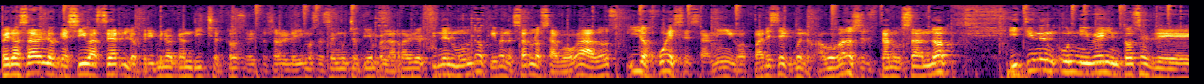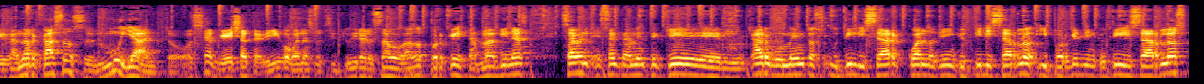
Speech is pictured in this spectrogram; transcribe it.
Pero saben lo que sí va a ser, lo primero que han dicho, entonces esto ya lo leímos hace mucho tiempo en la radio El Fin del Mundo, que iban a ser los abogados y los jueces amigos. Parece que, bueno, abogados se están usando y tienen un nivel entonces de ganar casos muy alto. O sea que ya te digo, van a sustituir a los abogados porque estas máquinas saben exactamente qué mm, argumentos utilizar, cuándo tienen que utilizarlo y por qué tienen que utilizarlos.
